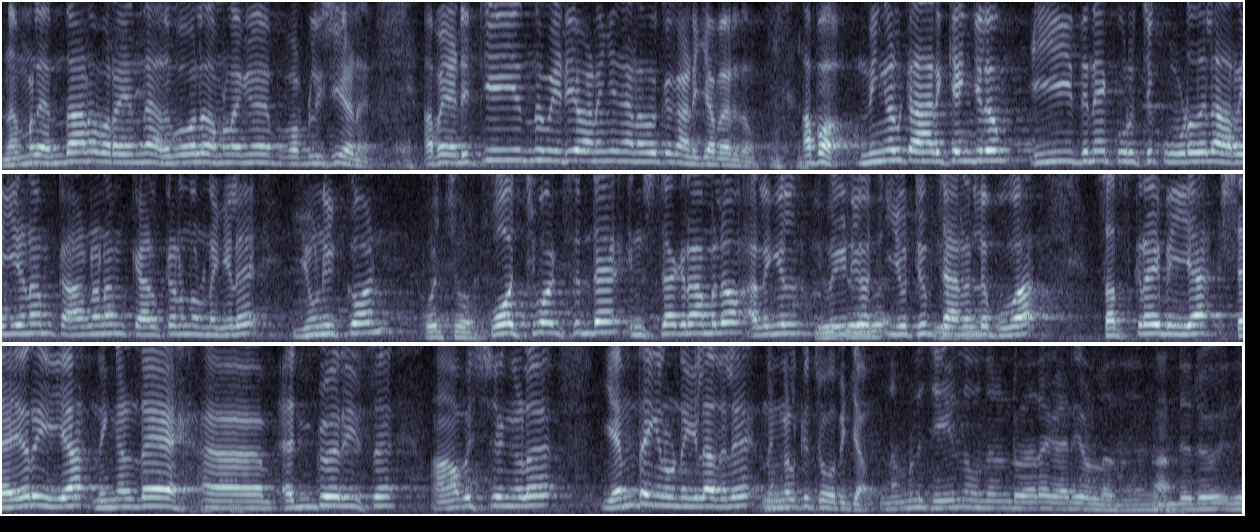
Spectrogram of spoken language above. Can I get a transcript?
നമ്മൾ എന്താണ് പറയുന്നത്? അതുപോലെ നമ്മളങ്ങ് പബ്ലിഷ് ചെയ്യാണ്. അപ്പൊ എഡിറ്റ് ചെയ്യുന്ന വീഡിയോ ആണെങ്കിൽ ഞാൻ അതൊക്കെ കാണിക്കാമായിരുന്നു. അപ്പോൾ നിങ്ങൾക്ക് ആർക്കെങ്കിലും ഈ ഇതിനെക്കുറിച്ച് കൂടുതൽ അറിയണം കാണണം കേൾക്കണം എന്നുണ്ടെങ്കിൽ യൂണിക്കോൺ കോച്ച് വർക്ക്സ് കോച്ച് വർക്സിന്റെ ഇൻസ്റ്റാഗ്രാമിലോ അല്ലെങ്കിൽ വീഡിയോ യൂട്യൂബ് ചാനലിലോ പോവുക സബ്സ്ക്രൈബ് ചെയ്യുക ഷെയർ ചെയ്യുക നിങ്ങളുടെ എൻക്വയറീസ് ആവശ്യങ്ങൾ എന്തെങ്കിലും ഉണ്ടെങ്കിൽ അതിൽ നിങ്ങൾക്ക് ചോദിക്കാം. നമ്മൾ ചെയ്യുന്ന ഒന്ന് രണ്ട് വേറെ കാര്യമുള്ളത് എന്റെ ഒരു ഇത്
